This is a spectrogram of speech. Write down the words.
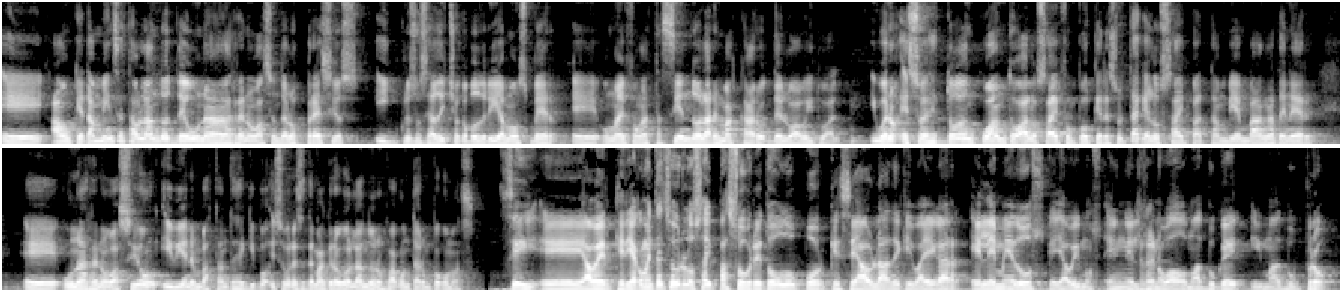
eh, aunque también se está hablando de una renovación de los precios, incluso se ha dicho que podríamos ver eh, un iPhone hasta 100 dólares más caro de lo habitual. Y bueno, eso es todo en cuanto a los iPhones, porque resulta que los iPad también van a tener eh, una renovación y vienen bastantes equipos y sobre ese tema creo que Orlando nos va a contar un poco más. Sí, a ver, quería comentar sobre los iPads sobre todo porque se habla de que va a llegar el M2 que ya vimos en el renovado MacBook Air y MacBook Pro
